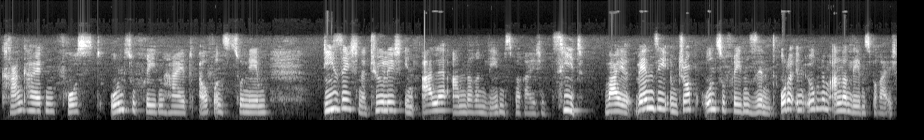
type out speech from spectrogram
Krankheiten, Frust, Unzufriedenheit auf uns zu nehmen, die sich natürlich in alle anderen Lebensbereiche zieht. Weil wenn Sie im Job unzufrieden sind oder in irgendeinem anderen Lebensbereich,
